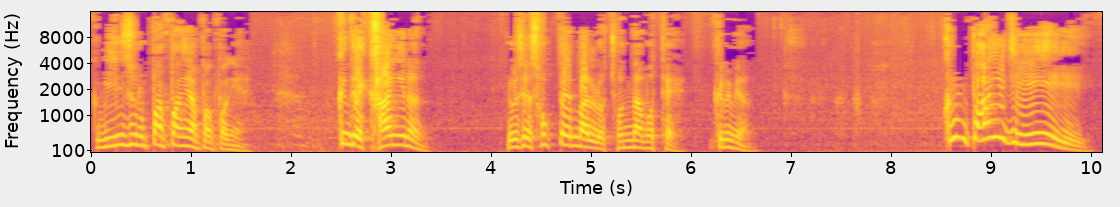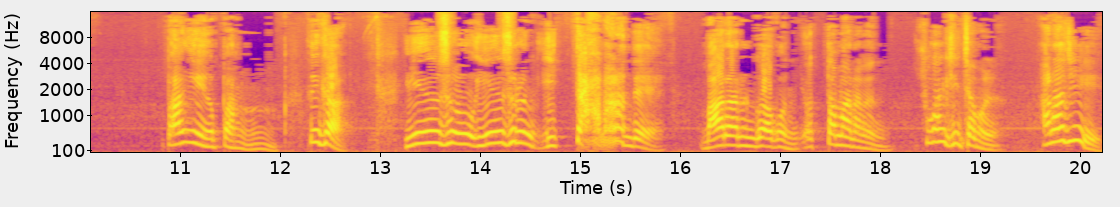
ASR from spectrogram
그럼 인수는 빵빵해, 안 빵빵해? 근데 강의는 요새 속된 말로 존나 못해. 그러면. 그럼 빵이지. 빵이에요, 빵. 그러니까, 인수, 인수는 이따만한데, 말하는 거하고는 요따만하면 수강 신청을 안 하지.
